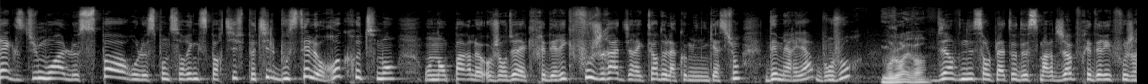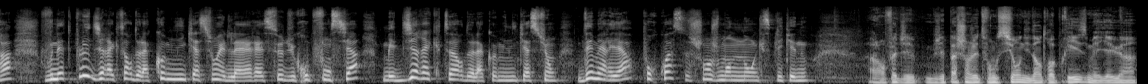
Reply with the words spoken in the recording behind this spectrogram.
Rex du mois, le sport ou le sponsoring sportif peut-il booster le recrutement? On en parle aujourd'hui avec Frédéric Fougera, directeur de la communication d'Emeria. Bonjour. Bonjour Eva. Bienvenue sur le plateau de Smart Job. Frédéric Fougera, vous n'êtes plus directeur de la communication et de la RSE du groupe Foncia, mais directeur de la communication d'Emeria. Pourquoi ce changement de nom? Expliquez-nous. Alors en fait, j'ai pas changé de fonction ni d'entreprise, mais il y a eu un,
